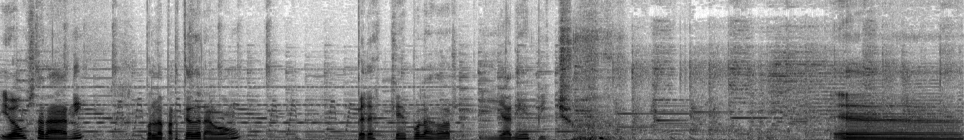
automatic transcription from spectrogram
Iba a usar a Annie por la parte de dragón. Pero es que es volador y Annie es picho. eh,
